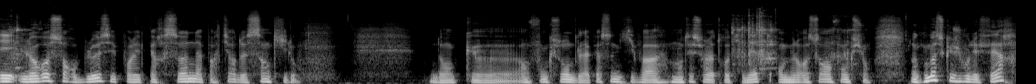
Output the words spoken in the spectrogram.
Et le ressort bleu, c'est pour les personnes à partir de 100 kg. Donc, euh, en fonction de la personne qui va monter sur la trottinette, on met le ressort en fonction. Donc, moi, ce que je voulais faire,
